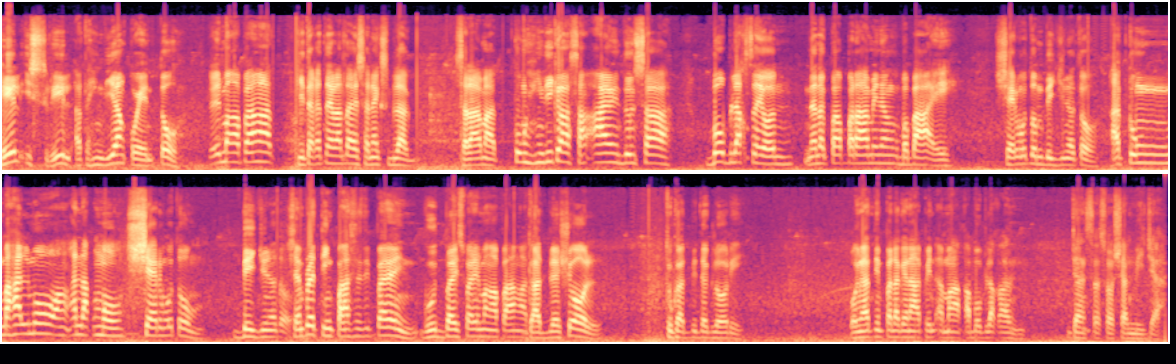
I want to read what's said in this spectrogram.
Hell is real at hindi ang kwento. Yun mga pangat, kita-kita lang tayo sa next vlog. Salamat. Kung hindi ka sang-ayon dun sa Boblax na yon na nagpaparami ng babae, share mo tong video na to. At kung mahal mo ang anak mo, share mo tong video na to. Siyempre, think positive pa rin. Good vibes pa rin mga pangat. God bless you all. To God be the glory huwag natin palaganapin ang mga kabublakan dyan sa social media.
